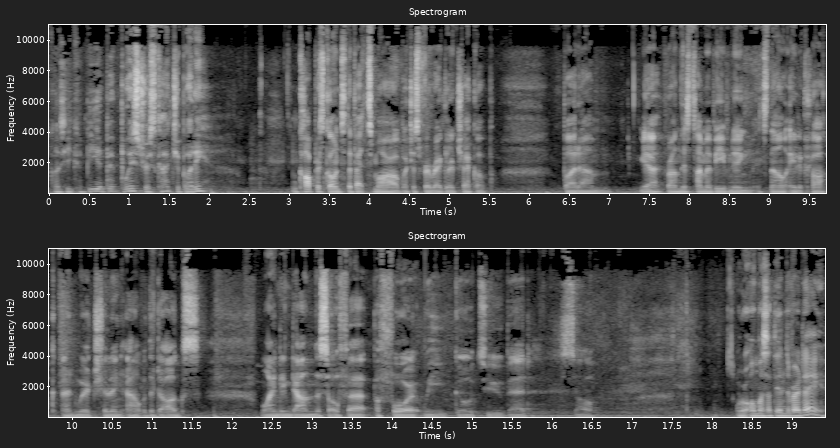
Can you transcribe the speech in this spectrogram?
because he could be a bit boisterous, can't you, buddy? And Copper's going to the vet tomorrow, but just for a regular checkup. But um, yeah, around this time of evening, it's now 8 o'clock and we're chilling out with the dogs, winding down the sofa before we go to bed. So we're almost at the end of our day.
